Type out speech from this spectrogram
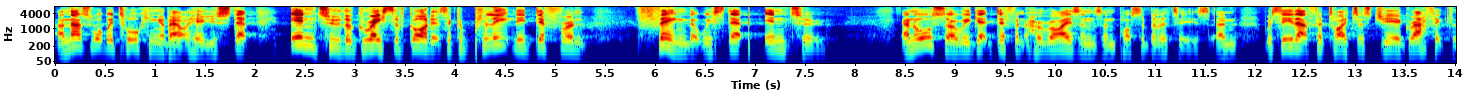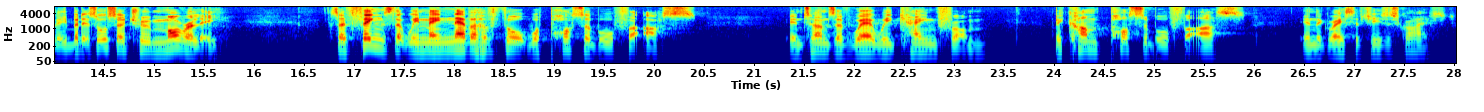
And that's what we're talking about here. You step into the grace of God, it's a completely different thing that we step into. And also, we get different horizons and possibilities. And we see that for Titus geographically, but it's also true morally. So, things that we may never have thought were possible for us in terms of where we came from become possible for us in the grace of Jesus Christ.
